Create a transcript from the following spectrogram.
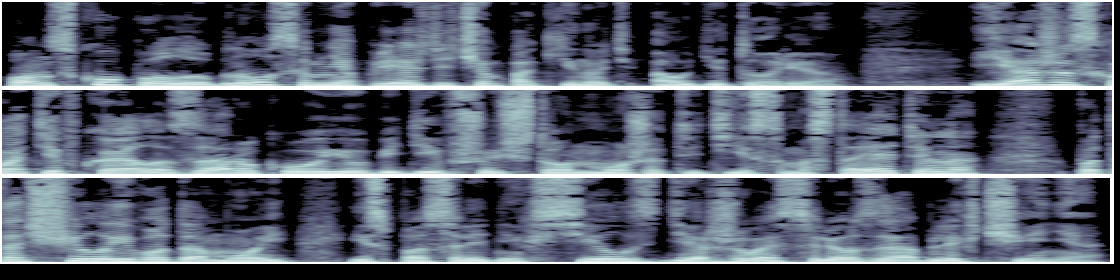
Он скупо улыбнулся мне, прежде чем покинуть аудиторию. Я же, схватив Кайла за руку и убедившись, что он может идти самостоятельно, потащила его домой, из последних сил сдерживая слезы облегчения.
